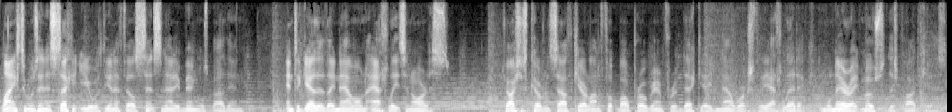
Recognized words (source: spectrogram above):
Langston was in his second year with the NFL's Cincinnati Bengals by then, and together they now own Athletes and Artists, Josh has covered the South Carolina football program for a decade and now works for The Athletic and will narrate most of this podcast.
